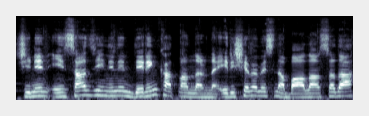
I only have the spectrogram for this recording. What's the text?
Shin'in insan zihninin derin katmanlarına erişememesine bağlansa da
